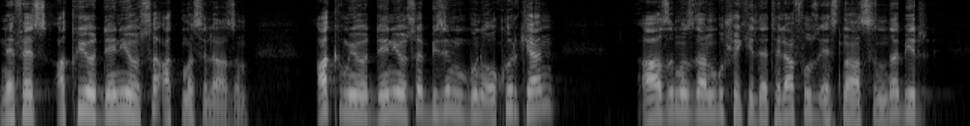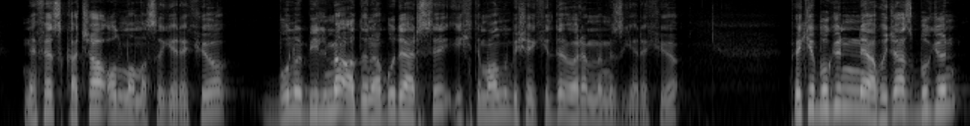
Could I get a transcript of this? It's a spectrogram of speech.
nefes akıyor deniyorsa akması lazım. Akmıyor deniyorsa bizim bunu okurken ağzımızdan bu şekilde telaffuz esnasında bir nefes kaçağı olmaması gerekiyor. Bunu bilme adına bu dersi ihtimalli bir şekilde öğrenmemiz gerekiyor. Peki bugün ne yapacağız? Bugün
